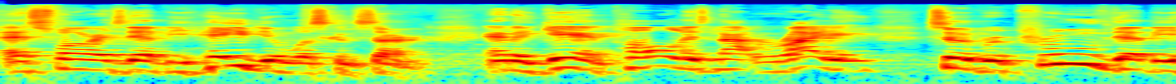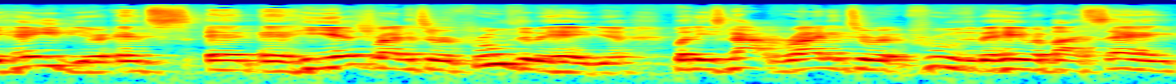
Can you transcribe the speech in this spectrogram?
as far as their behavior was concerned. And again, Paul is not writing to reprove their behavior, and, and, and he is writing to reprove the behavior, but he's not writing to reprove the behavior by saying,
